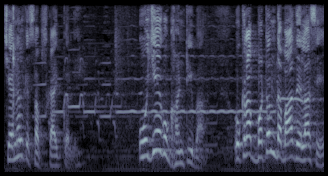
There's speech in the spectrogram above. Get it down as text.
चैनल के सब्सक्राइब कर ली। ओजे एगो घंटी बा। ओकरा बटन दबा देला से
